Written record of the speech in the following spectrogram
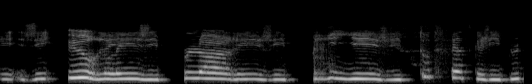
J'ai hurlé, j'ai pleuré, j'ai prié, j'ai tout fait ce que j'ai pu.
